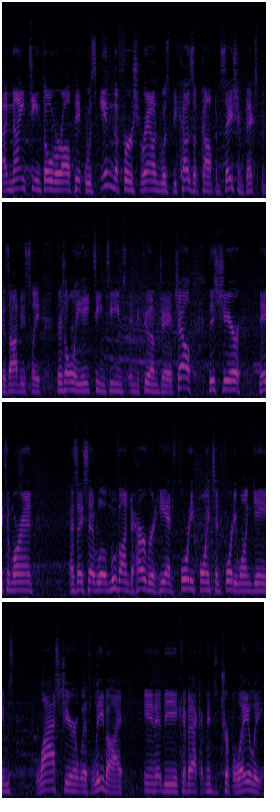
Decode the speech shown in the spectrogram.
a 19th overall pick was in the first round was because of compensation picks, because obviously there's only 18 teams in the QMJHL. This year, Nathan Morin, as I said, will move on to Harvard. He had 40 points in 41 games last year with Lévis in the Quebec Midget AAA League.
